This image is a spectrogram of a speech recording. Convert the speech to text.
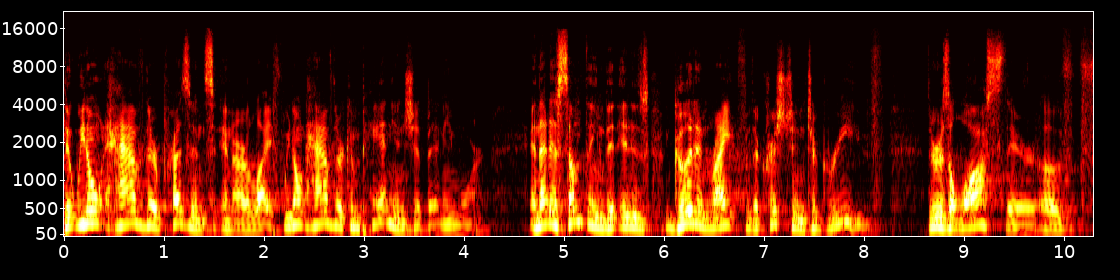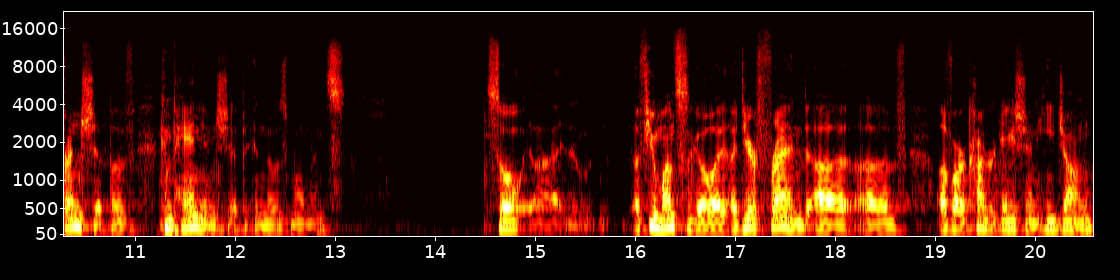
that we don't have their presence in our life. We don't have their companionship anymore. And that is something that it is good and right for the Christian to grieve. There is a loss there of friendship, of companionship in those moments. So, uh, a few months ago, a, a dear friend uh, of, of our congregation, Hee Jung,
